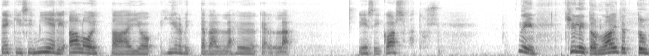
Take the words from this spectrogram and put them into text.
tekisi mieli aloittaa jo hirvittävällä höökällä esikasvatus. Niin, chilit on laitettu.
